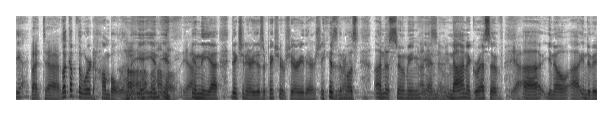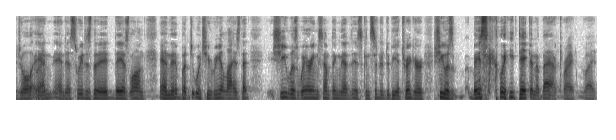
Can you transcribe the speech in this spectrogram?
Yeah. But uh, Look up the word humble in, Hum- the, in, in- humble, yeah. in the uh, dictionary. There's a picture of Sherry there. She is the Right. most unassuming, Unassuming. and non-aggressive, Yeah. uh, you know, uh, individual, and and as sweet as the day, day is long. And the, but when she realized that. She was wearing something that is considered to be a trigger. She was basically taken aback. Right, right.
